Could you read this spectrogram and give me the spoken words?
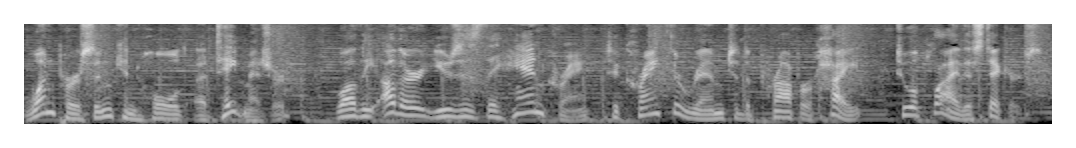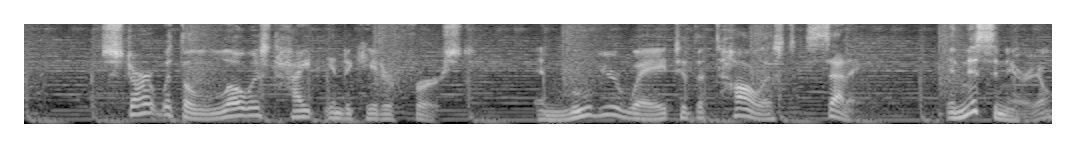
One person can hold a tape measure while the other uses the hand crank to crank the rim to the proper height to apply the stickers. Start with the lowest height indicator first and move your way to the tallest setting. In this scenario,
